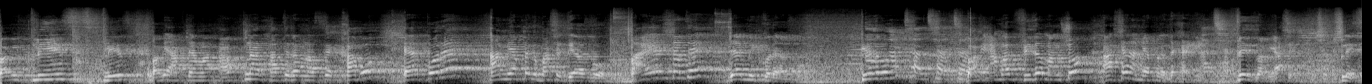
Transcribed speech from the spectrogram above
ভাবি প্লিজ প্লিজ ভাবি আপনি আমার আপনার হাতে রান্না আজকে খাব এরপরে আমি আপনাকে বাসে দিয়ে আসব। ভাইয়ের সাথে যাই মিট করে আসব। ঠিক আছে ভাবি? আচ্ছা আচ্ছা। আচ্ছা আমার ফ্রিজের মাংস আসেন আমি আপনাকে দেখাই দিই। প্লিজ ভাবি আসেন। প্লিজ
